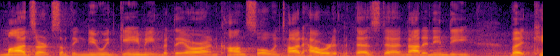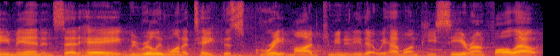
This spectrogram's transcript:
mods aren't something new in gaming, but they are on console. When Todd Howard at Bethesda, not an indie, but came in and said, hey, we really want to take this great mod community that we have on PC around Fallout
